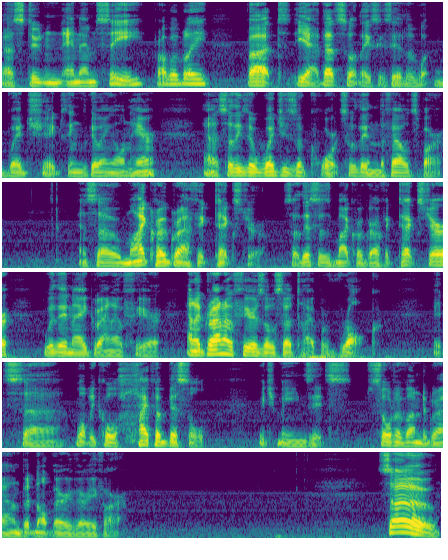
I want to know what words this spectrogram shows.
uh, student NMC, probably. But yeah, that's what they see. See the wedge-shaped things going on here. Uh, so these are wedges of quartz within the feldspar. And so micrographic texture. So this is micrographic texture within a granophyre. And a granophyre is also a type of rock. It's uh, what we call hypabyssal, which means it's sort of underground, but not very, very far. So,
